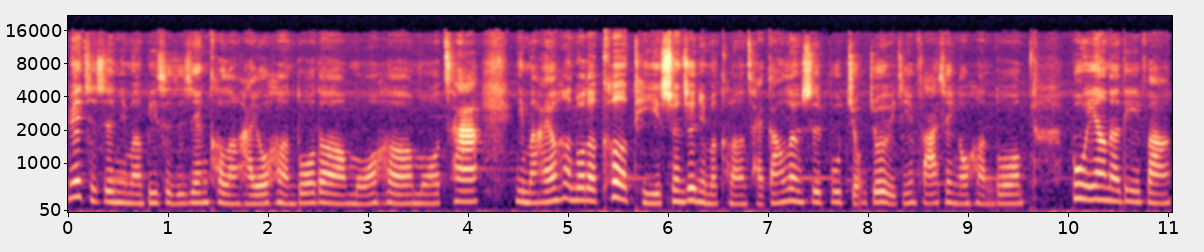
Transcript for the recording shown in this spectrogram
因为其实你们彼此之间可能还有很多的磨合摩擦，你们还有很多的课题，甚至你们可能才刚认识不久，就已经发现有很多不一样的地方。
